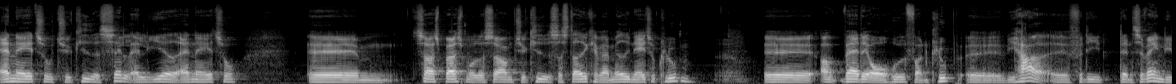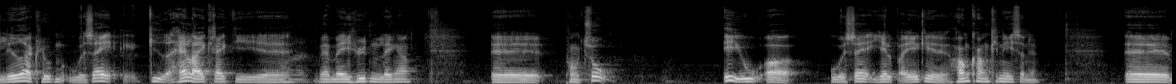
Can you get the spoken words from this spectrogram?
af NATO, Tyrkiet er selv allieret af NATO. Øh, så er spørgsmålet så, om Tyrkiet så stadig kan være med i NATO-klubben. Øh, og hvad er det overhovedet for en klub, øh, vi har? Øh, fordi den sædvanlige leder af klubben, USA, gider heller ikke rigtig øh, være med i hytten længere. Øh, punkt 2. EU og USA hjælper ikke Hongkong-kineserne. Øh,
